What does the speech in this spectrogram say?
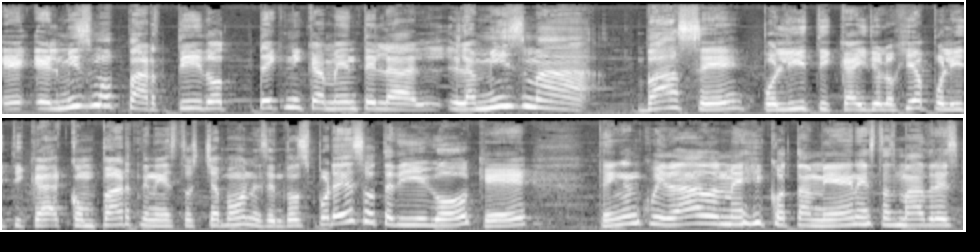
eh, el mismo partido, técnicamente la, la misma base política, ideología política, comparten estos chabones. Entonces, por eso te digo que tengan cuidado en México también, estas madres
